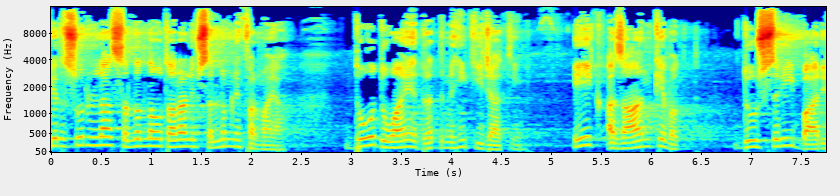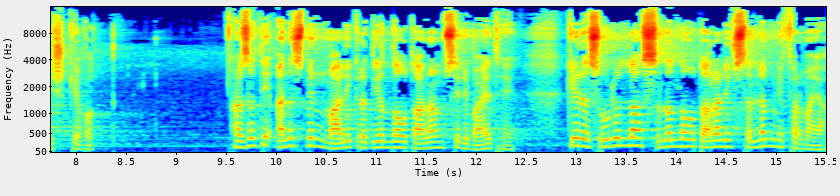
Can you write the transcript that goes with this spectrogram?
کہ رسول اللہ صلی اللہ تعالیٰ علیہ وسلم نے فرمایا، دو دعائیں رد نہیں کی جاتی، ایک اذان کے وقت، دوسری بارش کے وقت۔ حضرت انس بن مالک رضی اللہ تعالیٰ عنہ سے روایت ہے کہ رسول اللہ صلی اللہ تعالیٰ علیہ وسلم نے فرمایا،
